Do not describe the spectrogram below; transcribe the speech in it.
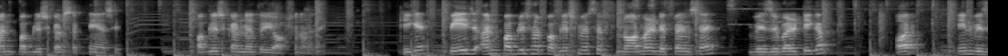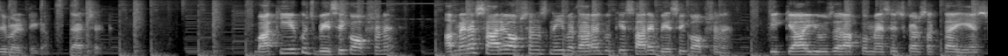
अनपब्लिश कर सकते हैं ऐसे। पब्लिश करना तो ये ऑप्शन आ रहा है। ठीक है? पेज अनपब्लिश और पब्लिश में सिर्फ़ नॉर्मल डिफरेंस है विजिबिलिटी का और इनविजिबिलिटी का। दैट्स इट बाकी ये कुछ बेसिक ऑप्शन है। अब मैंने सारे ऑप्शंस नहीं बता रहा क्योंकि सारे बेसिक ऑप्शन है कि क्या यूज़र आपको मैसेज कर सकता है यस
